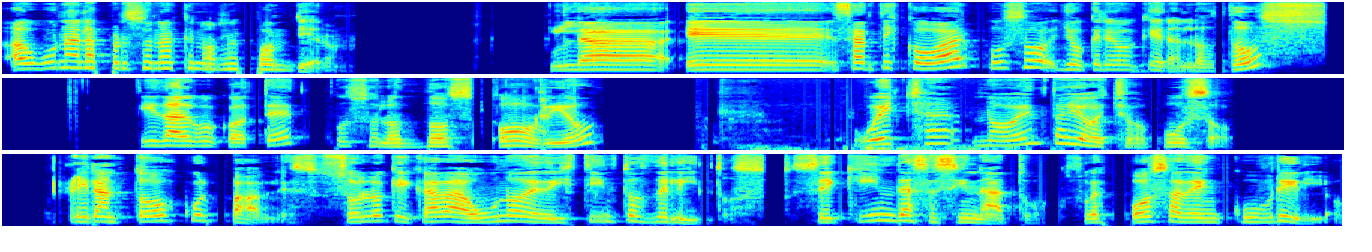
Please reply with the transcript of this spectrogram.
algunas de las personas que nos respondieron. La eh, Santi Escobar puso, yo creo que eran los dos. Hidalgo Cotet puso los dos, obvio. Huecha 98 puso, eran todos culpables, solo que cada uno de distintos delitos. Sequín de asesinato, su esposa de encubrirlo.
